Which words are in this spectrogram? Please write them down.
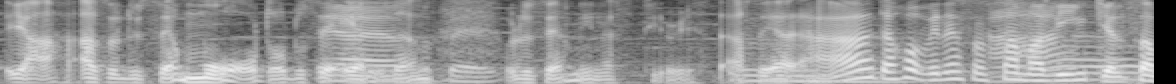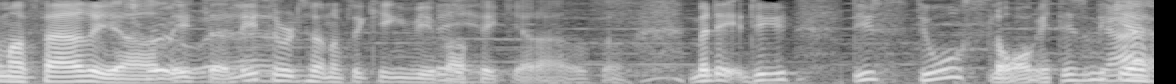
ja, alltså du ser Mordor, du ser ja, elden precis. och du ser Minas Tirith. Alltså ja, ja, där har vi nästan samma Ah, vinkel, samma färger. Lite, lite Return of the King-vibbar fick jag där. Och så. Men det, det, är ju, det är ju storslaget, det är så mycket,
